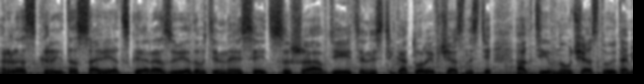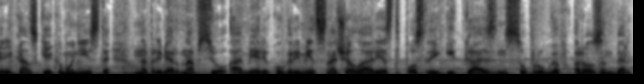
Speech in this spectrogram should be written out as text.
раскрыт открыта советская разведывательная сеть США, в деятельности которой, в частности, активно участвуют американские коммунисты. Например, на всю Америку гремит сначала арест, после и казнь супругов Розенберг.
